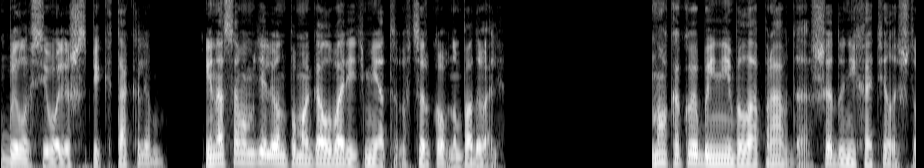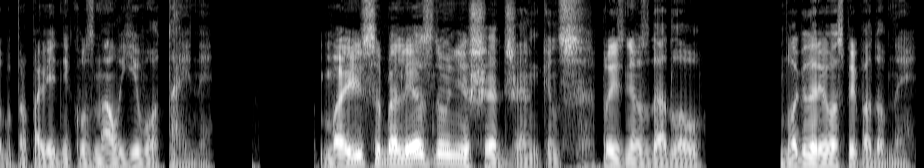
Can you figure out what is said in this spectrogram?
было всего лишь спектаклем, и на самом деле он помогал варить мед в церковном подвале. Но какой бы ни была правда, Шеду не хотелось, чтобы проповедник узнал его тайны. «Мои соболезнования, Шед Дженкинс», — произнес Дадлоу. «Благодарю вас, преподобный».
